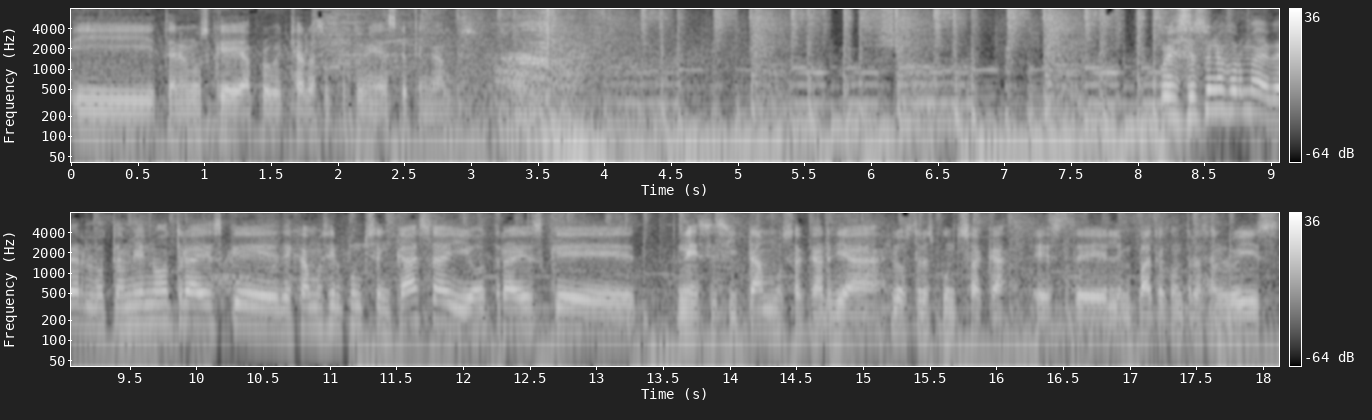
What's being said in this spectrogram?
y tenemos que aprovechar las oportunidades que tengamos. Pues es una forma de verlo. También otra es que dejamos ir puntos en casa y otra es que necesitamos sacar ya los tres puntos acá. Este, el empate contra San Luis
